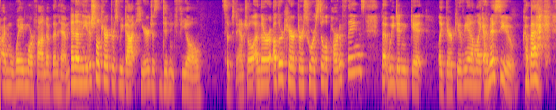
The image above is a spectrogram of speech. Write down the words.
I'm way more fond of than him. And then the additional characters we got here just didn't feel substantial. And there are other characters who are still a part of things that we didn't get like their POV and I'm like, I miss you, come back.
